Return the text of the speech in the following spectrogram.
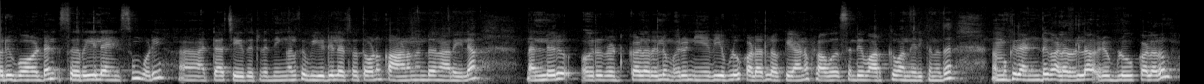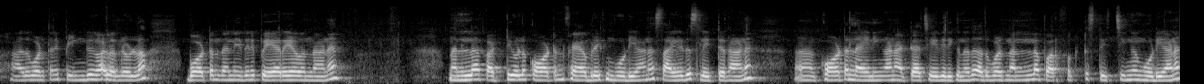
ഒരു ഗോൾഡൻ സെറി ലൈൻസും കൂടി അറ്റാച്ച് ചെയ്തിട്ടുണ്ട്. നിങ്ങൾക്ക് വീഡിയോയിൽ എത്രത്തോളം കാണുന്നുണ്ടെന്ന് അറിയില്ല. നല്ലൊരു ഒരു റെഡ് കളറിലും ഒരു നേവി ബ്ലൂ കളറിലൊക്കെയാണ് ഫ്ലവേഴ്സിന്റെ വർക്ക് വന്നിരിക്കുന്നത്. നമുക്ക് രണ്ട് കളറുള്ള ഒരു ബ്ലൂ കളറും അതുപോലെ തന്നെ പിങ്ക് കളറിലുള്ള ബോട്ടം തന്നെ ഇതിന് പെയർ ചെയ്യാവുന്നതാണ്. നല്ല കട്ടിയുള്ള കോട്ടൺ ഫാബ്രിക്കും കൂടിയാണ് സൈഡ് സ്ലിറ്ററാണ് കോട്ടൺ ലൈനിങ് ആണ് അറ്റാച്ച് ചെയ്തിരിക്കുന്നത്. അതുപോലെ നല്ല പെർഫെക്റ്റ് സ്റ്റിച്ചിങ്ങും കൂടിയാണ്.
